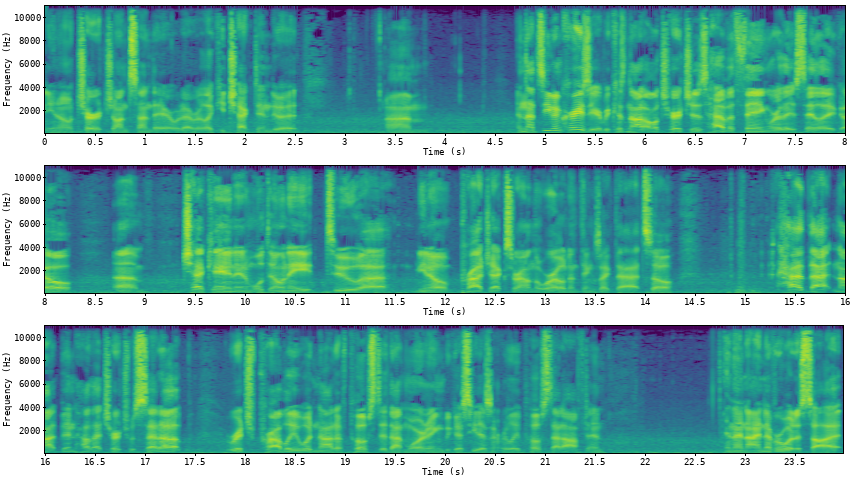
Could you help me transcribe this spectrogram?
you know, church on Sunday or whatever, like he checked into it. Um, and that's even crazier because not all churches have a thing where they say, like, oh, um, check in and we'll donate to uh, you know projects around the world and things like that. So had that not been how that church was set up, Rich probably would not have posted that morning because he doesn't really post that often. And then I never would have saw it.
